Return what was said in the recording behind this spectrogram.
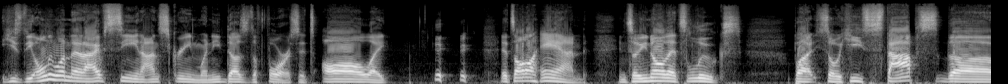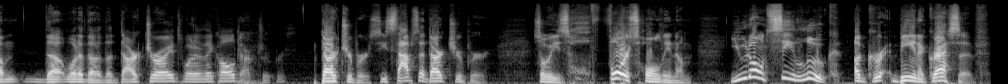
he's the only one that I've seen on screen when he does the Force. It's all like it's all hand, and so you know that's Luke's. But so he stops the the what are the the dark droids? What are they called? Dark Troopers. Dark troopers. He stops the dark trooper, so he's force holding him. You don't see Luke aggr- being aggressive,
